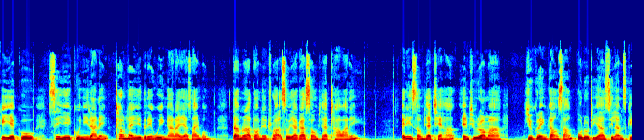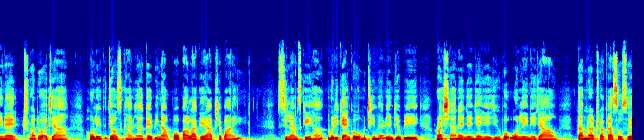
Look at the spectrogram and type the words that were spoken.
ကီယက်ကိုစစ်ရေးကူညီတာနဲ့ထောက်လှမ်းရေးသတင်းဝေငှတာရဆိုင်ပုံတမ်မရဒေါ်နယ်ထရအစိုးရကဆုံးဖြတ်ထားပါတယ်။အဲ့ဒီဆုံးဖြတ်ချက်ဟာအင်ဖြူတော်မှာယူကရိန်းကောင်ဆောင်ပိုလိုတီယာစီလမ်စကီနဲ့ထရတ်တို့အကြား ဟိုလီတကြောစကားများခဲ့ပြီးနောက်ပေါ်ပေါက်လာခဲ့တာဖြစ်ပါတယ်။စီလမ်စကီဟာအမေရိကန်ကိုမထီမဲ့ပြင်ပြုတ်ပြီးရုရှားနဲ့ငြိမ်းချမ်းရေးယူဖို့ဝန်လေးနေကြောင်းတမ်မရထရတ်ကဆိုဆွဲ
